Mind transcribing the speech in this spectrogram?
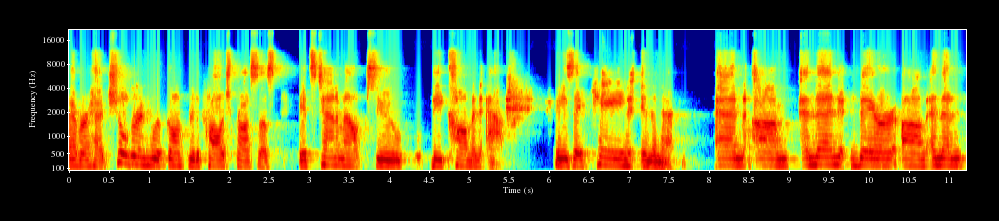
ever had children who have gone through the college process, it's tantamount to the Common App. It is a pain in the neck. And, um, and then there, um, and then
